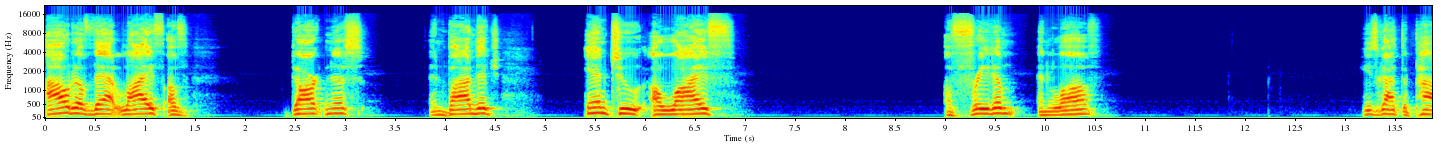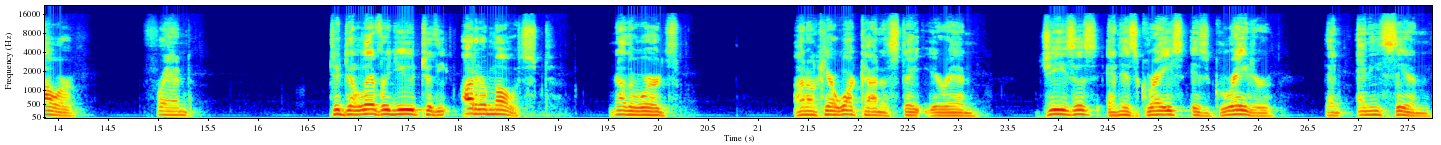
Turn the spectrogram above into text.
out of that life of darkness and bondage into a life of freedom and love. He's got the power, friend to deliver you to the uttermost. In other words, I don't care what kind of state you're in, Jesus and His grace is greater than any sin.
